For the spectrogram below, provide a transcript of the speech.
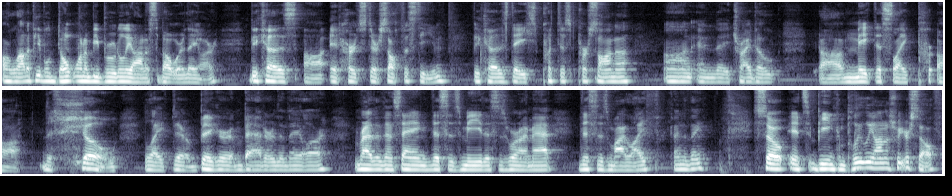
A lot of people don't want to be brutally honest about where they are because uh, it hurts their self esteem because they put this persona on and they try to uh, make this like uh, this show like they're bigger and badder than they are rather than saying this is me this is where i'm at this is my life kind of thing so it's being completely honest with yourself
